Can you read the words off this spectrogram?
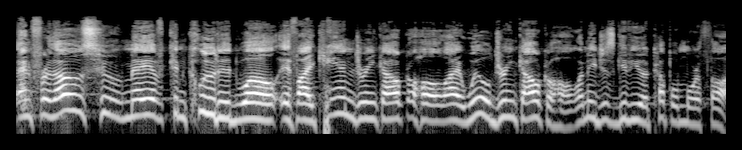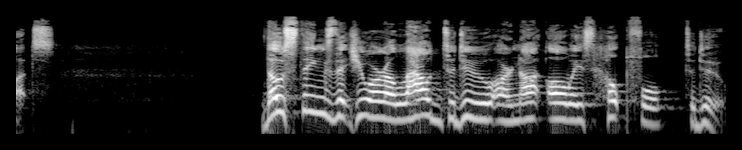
And for those who may have concluded, well, if I can drink alcohol, I will drink alcohol, let me just give you a couple more thoughts. Those things that you are allowed to do are not always helpful to do.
